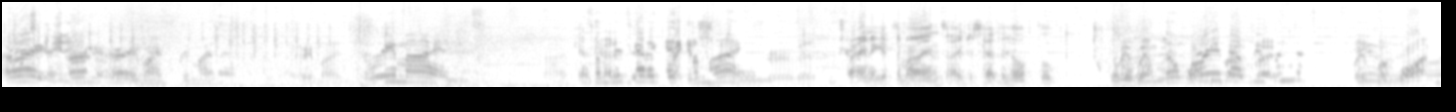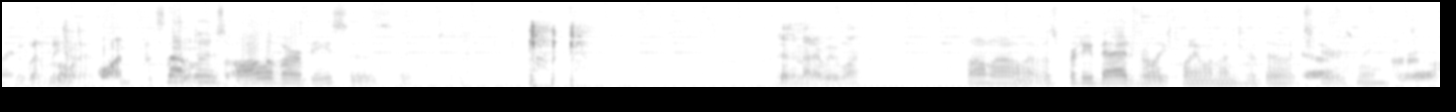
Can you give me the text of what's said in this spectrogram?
Alright, staying alright, in here. alright. Three mines, three mines. Three mines. Three mines. Okay, I'm trying Somebody's to. gotta get can to stand mine. for a bit. I'm trying to get to mines. I just had to help the. The We little- win with Don't one, worry about by the way. moving We win one. like, We win. We We won got it. one. Let's not Cool. lose all of our bases. Like, Doesn't matter. We won. Oh, I don't know. That was pretty bad for like 2100 though. It scares me. For real.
